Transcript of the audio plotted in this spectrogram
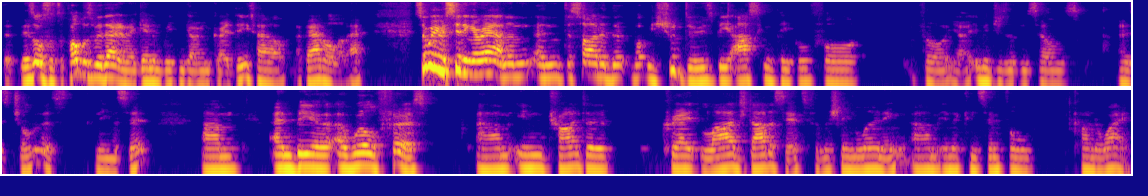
that there's all sorts of problems with that. And again, we can go in great detail about all of that. So we were sitting around and, and decided that what we should do is be asking people for for you know images of themselves as children, as Nina said. um, and be a, a world first um, in trying to create large data sets for machine learning um, in a consentful kind of way.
